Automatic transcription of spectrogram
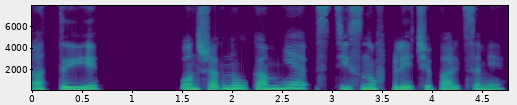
«А ты?» Он шагнул ко мне, стиснув плечи пальцами.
